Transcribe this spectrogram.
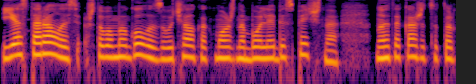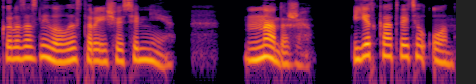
Я старалась, чтобы мой голос звучал как можно более беспечно, но это, кажется, только разозлило Лестера еще сильнее. «Надо же!» — едко ответил он.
